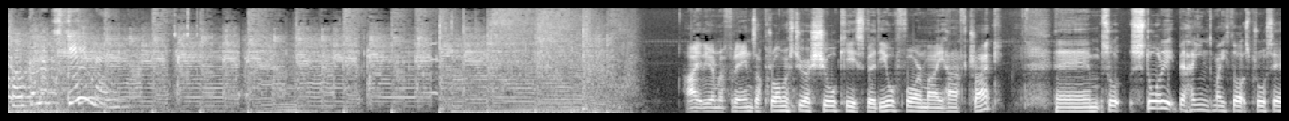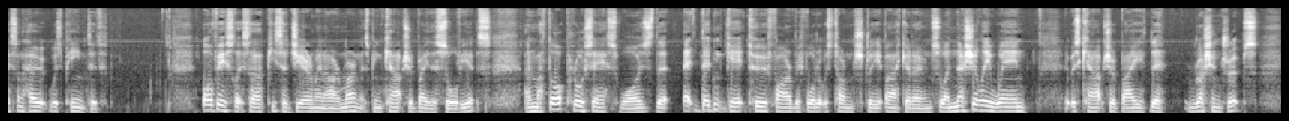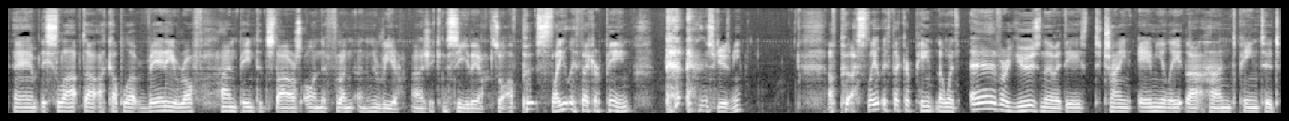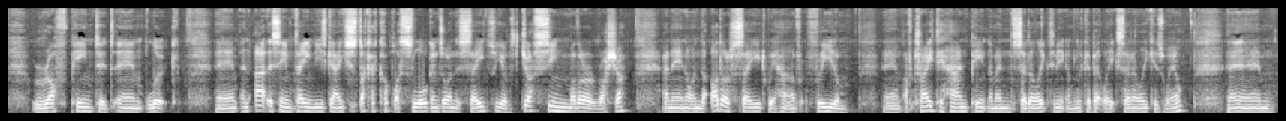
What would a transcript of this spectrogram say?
Apocalypse Gaming. Hi there my friends, I promised you a showcase video for my half track. Um, so story behind my thoughts process and how it was painted. Obviously it's a piece of German armour and it's been captured by the Soviets and my thought process was that it didn't get too far before it was turned straight back around. So initially when it was captured by the Russian troops. Um, they slapped a, a, couple of very rough hand painted stars on the front and the rear, as you can see there. So I've put slightly thicker paint, excuse me, I've put a slightly thicker paint than was ever used nowadays to try and emulate that hand painted, rough painted um, look. Um, and at the same time, these guys stuck a couple of slogans on the side. So you've just seen Mother Russia, and then on the other side, we have freedom. Um, I've tried to hand paint them in Cyrillic to make them look a bit like Cyrillic as well. Um,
